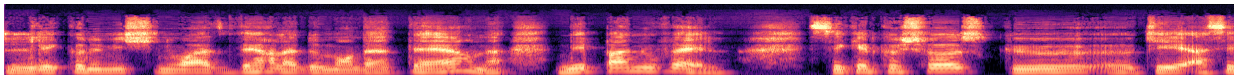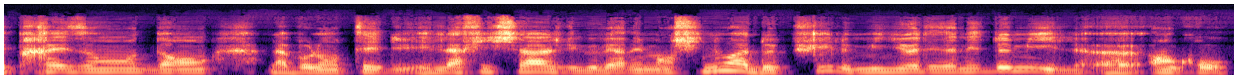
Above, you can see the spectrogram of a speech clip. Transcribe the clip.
l'économie chinoise vers la demande interne n'est pas nouvelle. C'est quelque chose euh, qui est assez présent dans la volonté et l'affichage du gouvernement chinois depuis le milieu des années 2000, euh, en gros.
